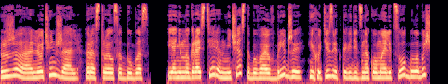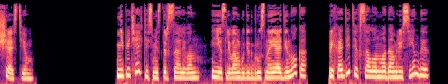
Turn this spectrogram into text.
«Жаль, очень жаль», — расстроился Дуглас. «Я немного растерян, не часто бываю в бридже, и хоть изредка видеть знакомое лицо было бы счастьем». «Не печальтесь, мистер Салливан. Если вам будет грустно и одиноко, приходите в салон мадам Люсинды,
